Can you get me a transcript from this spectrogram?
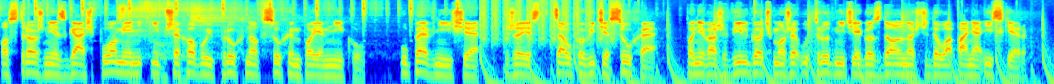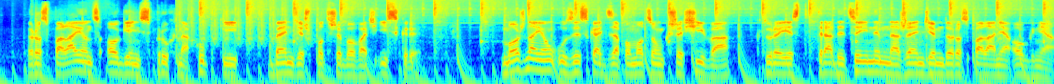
ostrożnie zgaś płomień i przechowuj próchno w suchym pojemniku. Upewnij się, że jest całkowicie suche, ponieważ wilgoć może utrudnić jego zdolność do łapania iskier. Rozpalając ogień z próchna chubki, będziesz potrzebować iskry. Można ją uzyskać za pomocą krzesiwa, które jest tradycyjnym narzędziem do rozpalania ognia.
